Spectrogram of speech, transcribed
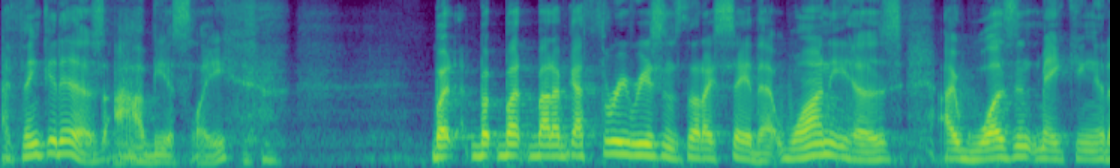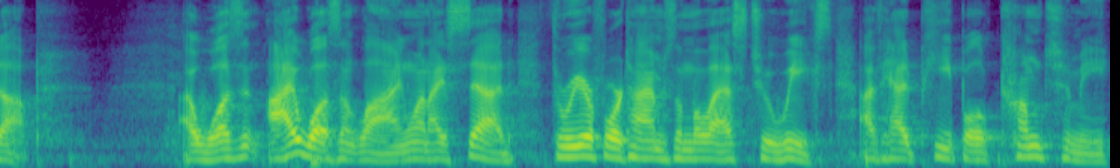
I think it is, obviously. But, but, but, but I've got three reasons that I say that. One is I wasn't making it up. I wasn't, I wasn't lying when I said three or four times in the last two weeks, I've had people come to me,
